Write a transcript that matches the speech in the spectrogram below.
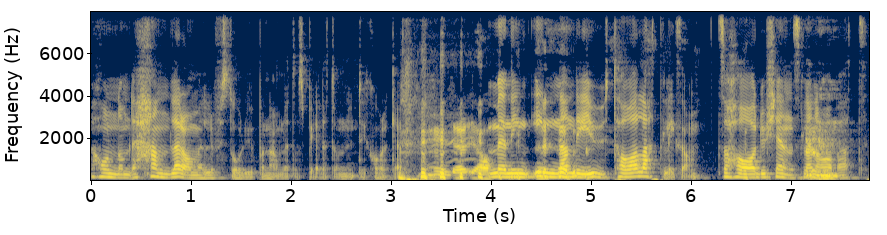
honom det handlar om, eller förstår du ju på namnet av spelet om du inte är korkad. ja, Men in, innan det är uttalat liksom, så har du känslan av att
